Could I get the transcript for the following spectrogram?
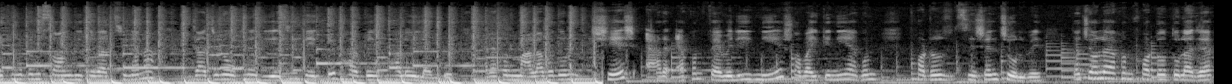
এখানে তো আমি সং দিতে পারছি না না যার জন্য ওখানে দিয়েছি দেখতে বেশ ভালোই লাগবে। আর এখন মালা বদল শেষ আর এখন ফ্যামিলি নিয়ে সবাইকে নিয়ে এখন ফটো সেশন চলবে। তা চলো এখন ফটো তোলা যাক।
